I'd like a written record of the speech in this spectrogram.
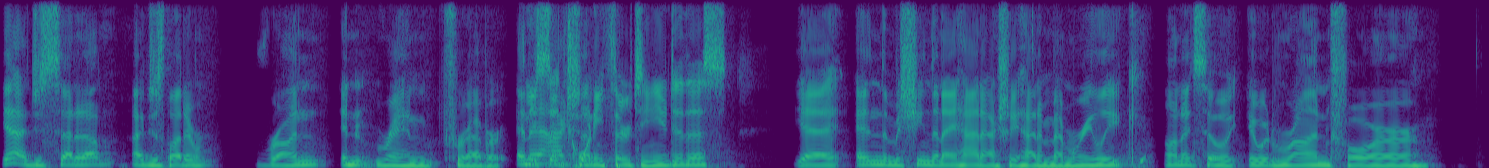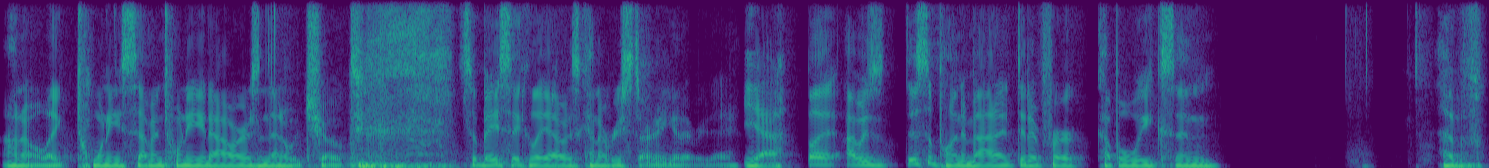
Yeah, I just set it up. I just let it run and it ran forever. And you said actually- 2013 you did this? Yeah, and the machine that I had actually had a memory leak on it, so it would run for I don't know, like 27, 28 hours and then it would choke. so basically I was kind of restarting it every day. Yeah. But I was disciplined about it, did it for a couple weeks and have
